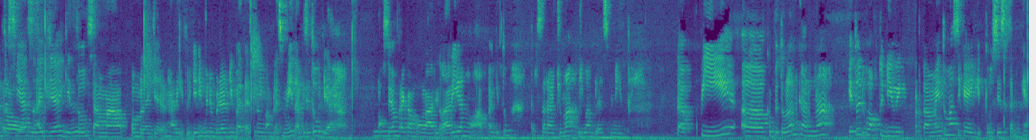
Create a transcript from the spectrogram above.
antusias aja gitu sama pembelajaran hari itu. Jadi benar-benar dibatasi 15 menit abis itu udah maksudnya mereka mau lari-larian mau apa gitu terserah cuma 15 menit. Tapi eh, kebetulan karena itu waktu di week pertama itu masih kayak gitu sistemnya.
